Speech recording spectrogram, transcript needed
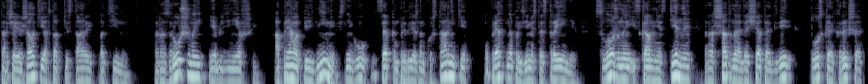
торчали жалкие остатки старой латины разрушенный и обледеневший, а прямо перед ними, в снегу и цепком прибрежном кустарнике, упрятано приземистое строение, сложенные из камня стены, расшатанная дощатая дверь, плоская крыша,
